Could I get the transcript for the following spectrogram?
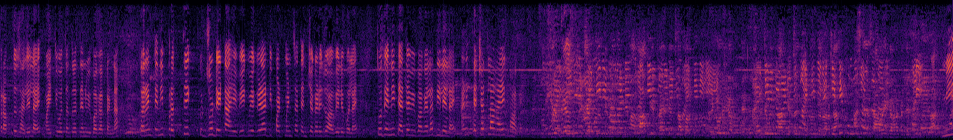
प्राप्त झालेला आहे माहिती व तंत्रज्ञान विभागाकडनं. कारण त्यांनी प्रत्येक जो डेटा आहे वेगवेगळ्या डिपार्टमेंटचा त्यांच्याकडे जो अवेलेबल आहे तो त्यांनी त्या त्या विभागाला दिलेला आहे. आणि त्याच्यातला हा एक भाग आहे. मी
